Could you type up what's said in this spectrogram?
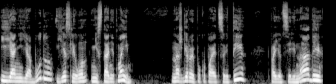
и я не я буду, если он не станет моим. Наш герой покупает цветы, поет серенады,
